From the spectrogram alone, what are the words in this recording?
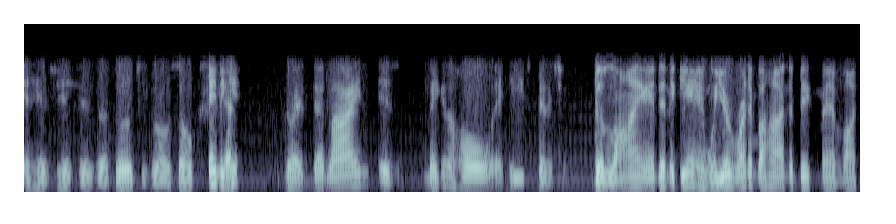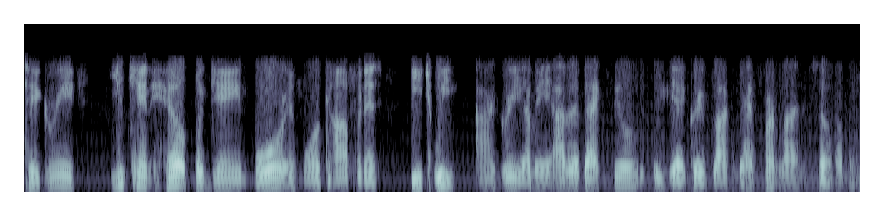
and his his his ability grows. So And that, again, go ahead. That line is making a hole and he's finishing. the line, and then again, when you're running behind the big man, Vontae Green, you can't help but gain more and more confidence each week. I agree. I mean, out of the backfield, we got great blocking, but that front line itself, I mean,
